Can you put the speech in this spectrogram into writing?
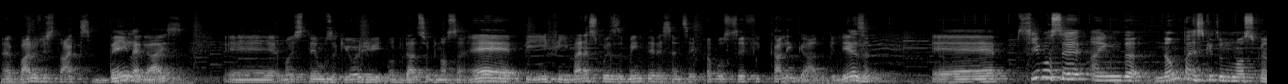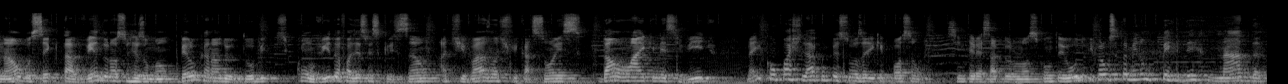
né? vários destaques bem legais. É, nós temos aqui hoje novidades sobre nossa app, enfim, várias coisas bem interessantes aí para você ficar ligado, beleza? É, se você ainda não está inscrito no nosso canal, você que está vendo o nosso resumão pelo canal do YouTube, te convido a fazer sua inscrição, ativar as notificações, dar um like nesse vídeo né, e compartilhar com pessoas aí que possam se interessar pelo nosso conteúdo e para você também não perder nada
